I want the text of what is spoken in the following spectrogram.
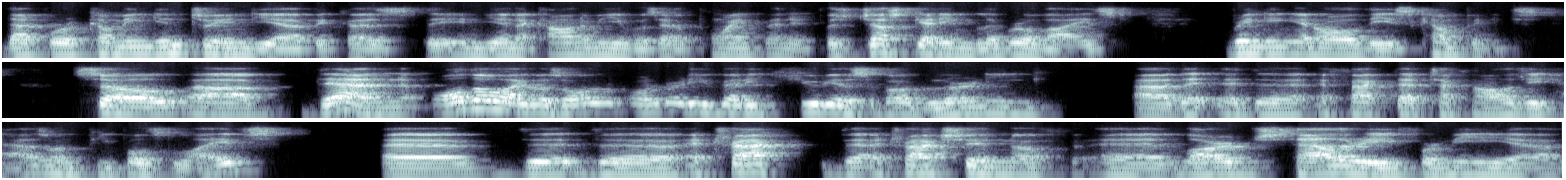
that were coming into India because the Indian economy was at a point when it was just getting liberalized, bringing in all these companies. So uh, then, although I was al- already very curious about learning uh, the, the effect that technology has on people's lives, uh, the the attract the attraction of a large salary for me, uh,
